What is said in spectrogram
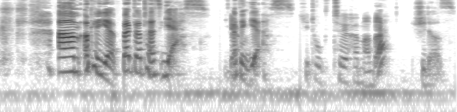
um, okay, yeah, Bechdel test, yes. Yeah. I think yes, She talks to her mother. she does.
